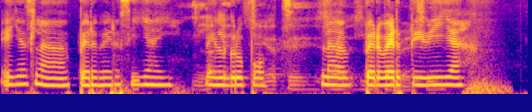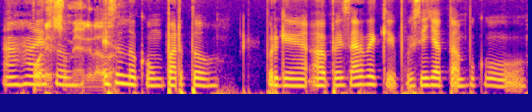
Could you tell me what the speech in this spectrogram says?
ella es la perversilla ahí La- del grupo. fíjate, La es pervertidilla. Ajá, Por eso, eso me agrada. eso lo comparto. Porque a pesar de que pues ella tampoco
